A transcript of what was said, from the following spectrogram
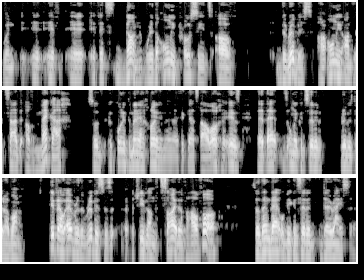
when if if it's done where the only proceeds of the ribbis are only on the tzad of mekach, so according to many achroinim, and I think that's the halacha, is that that is only considered ribbis derabanan. If, however, the ribbis is achieved on the side of halva, so then that would be considered deraisa.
